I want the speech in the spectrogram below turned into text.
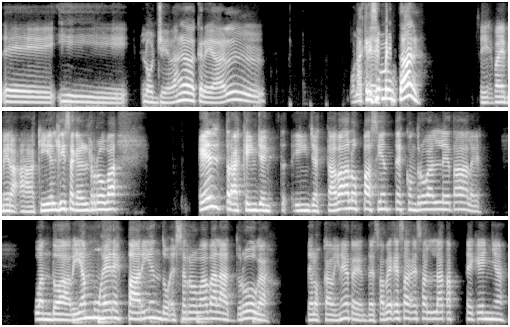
eh, y los llevan a crear una crisis mental. Sí, pues mira, aquí él dice que él roba. Él, tras que inyectaba a los pacientes con drogas letales, cuando habían mujeres pariendo, él se robaba las drogas de los gabinetes, de ¿sabes? Esas, esas latas pequeñas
